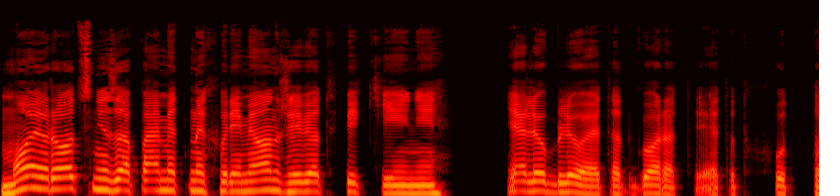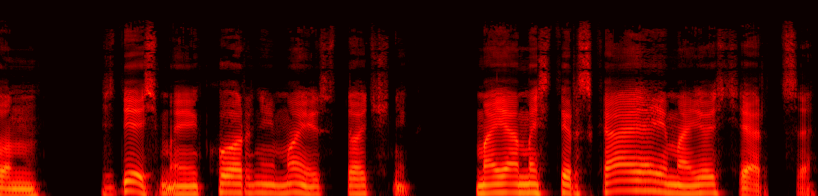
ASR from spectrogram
Мой род с незапамятных времен живет в Пекине. Я люблю этот город и этот хутон. Здесь мои корни, мой источник, моя мастерская и мое сердце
